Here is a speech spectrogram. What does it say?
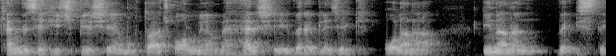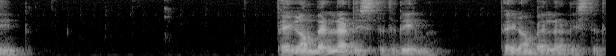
kendisi hiçbir şeye muhtaç olmayan ve her şeyi verebilecek olana inanın ve isteyin. Peygamberler de istedi değil mi? Peygamberler de istedi.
